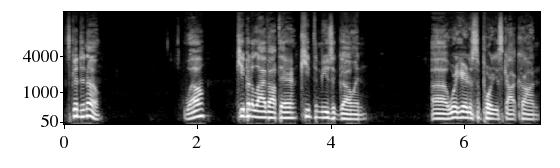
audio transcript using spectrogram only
It's good to know. Well, keep it alive out there. Keep the music going. Uh, we're here to support you, Scott Caan,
